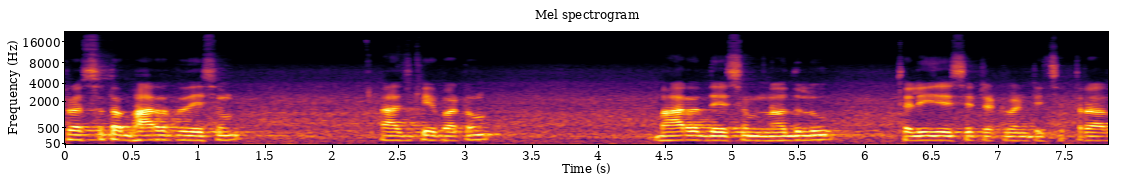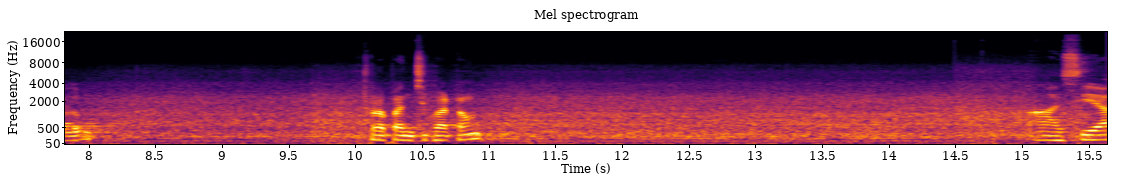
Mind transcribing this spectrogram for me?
ప్రస్తుత భారతదేశం రాజకీయ పటం భారతదేశం నదులు తెలియజేసేటటువంటి చిత్రాలు ప్రపంచ పటం ఆసియా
